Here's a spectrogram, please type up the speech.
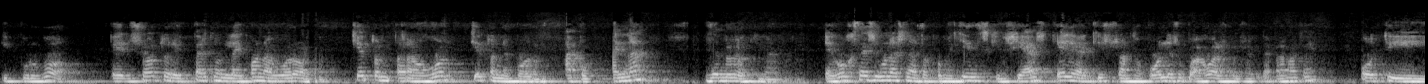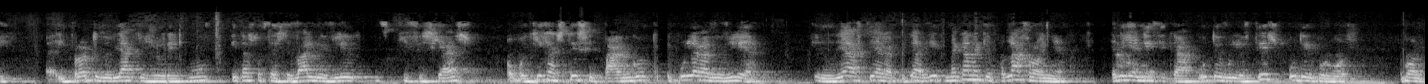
Υπουργό περισσότερο υπέρ των λαϊκών αγορών και των παραγωγών και των εμπόρων. Από ένα δεν πρόκειται Εγώ χθες ήμουν στην Ανθοκομική τη Κυφσιά και έλεγα εκεί στους Ανθοπόλε, όπου αγόραζα αυτά τα πράγματα, ότι η πρώτη δουλειά της ζωής μου ήταν στο φεστιβάλ βιβλίου της Κυφσιά, όπου εκεί είχα στήσει πάγκο και πουλάγα βιβλία. Και η δουλειά αυτή, αγαπητέ Αργή, την έκανα και πολλά χρόνια. Δεν γεννήθηκα ούτε βουλευτής ούτε υπουργός. Λοιπόν,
